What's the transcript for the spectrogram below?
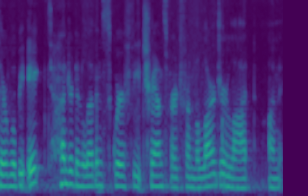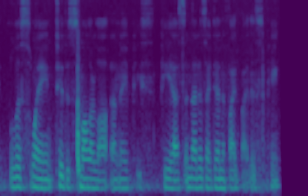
there will be 811 square feet transferred from the larger lot on Lasuen to the smaller lot on APS, and that is identified by this pink.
